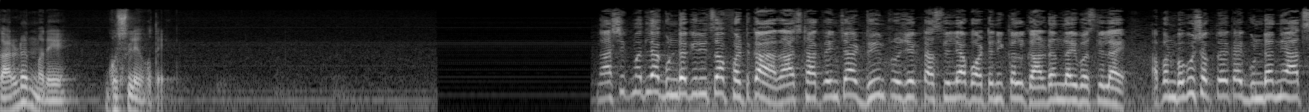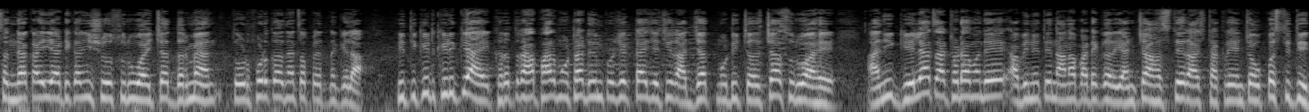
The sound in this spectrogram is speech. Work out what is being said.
गार्डनमध्ये घुसले होते. नाशिकमधल्या गुंडगिरीचा फटका राज ठाकरेंच्या ड्रीम प्रोजेक्ट असलेल्या बॉटॅनिकल गार्डनलाही बसलेला आहे. आपण बघू शकतोय काही गुंडांनी आज संध्याकाळी या ठिकाणी शो सुरू व्हायच्या दरम्यान तोडफोड करण्याचा प्रयत्न केला. ही तिकीट खिडकी आहे. खरं तर हा फार मोठा ड्रीम प्रोजेक्ट आहे ज्याची राज्यात मोठी चर्चा सुरू आहे. आणि गेल्याच आठवड्यामध्ये अभिनेते नाना पाटेकर यांच्या हस्ते राज ठाकरे यांच्या उपस्थितीत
